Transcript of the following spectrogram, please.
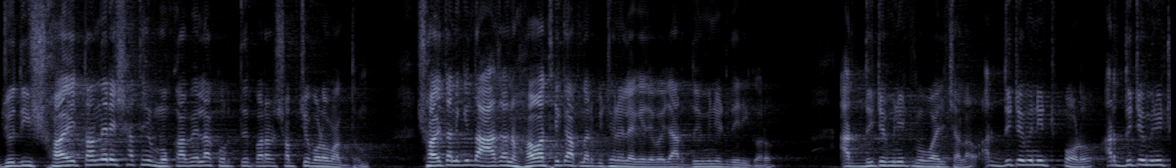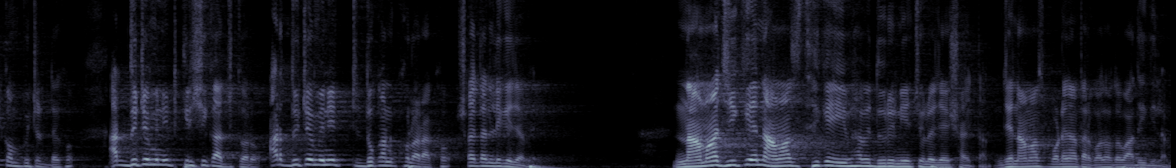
যদি শয়তানের সাথে মোকাবেলা করতে পারার সবচেয়ে বড় মাধ্যম, শয়তান কিন্তু আজান হওয়া থেকে আপনার পিছনে লেগে যাবে যে আর দুই মিনিট দেরি করো। আর দুইটা মিনিট মোবাইল চালাও, আর দুইটা মিনিট পড়ো, আর দুইটা মিনিট কম্পিউটার দেখো, আর দুইটা মিনিট কৃষি কাজ করো, আর দুইটা মিনিট দোকান খোলা রাখো, শয়তান লেগে যাবে। নামাজিকে নামাজ থেকে এইভাবে দূরে নিয়ে চলে যায় শয়তান। যে নামাজ পড়ে না, তার কথা তো বাদই দিলাম।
